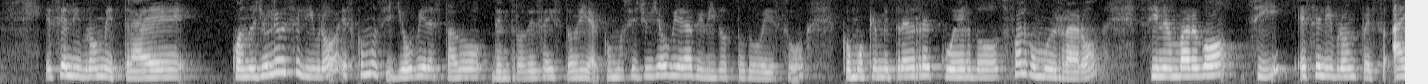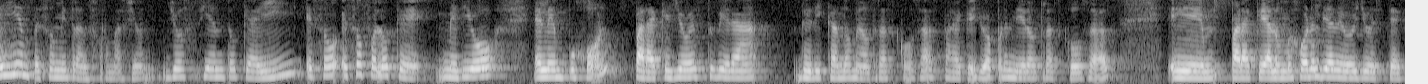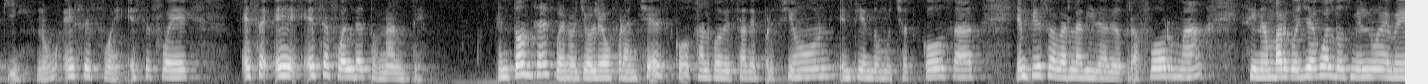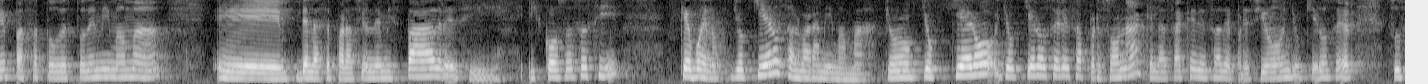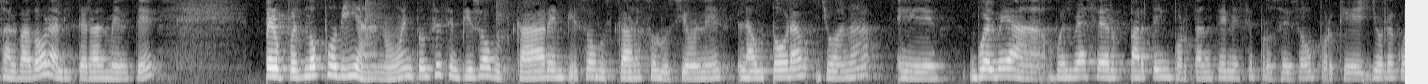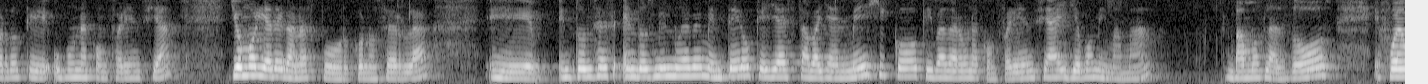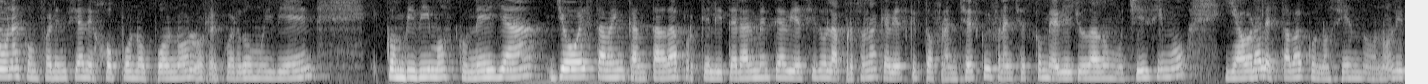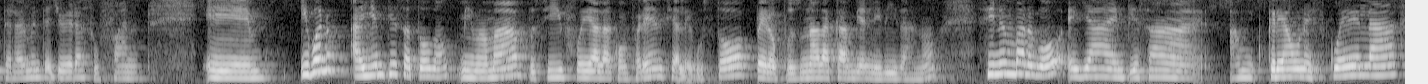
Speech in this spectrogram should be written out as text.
Ese libro me trae, cuando yo leo ese libro, es como si yo hubiera estado dentro de esa historia, como si yo ya hubiera vivido todo eso, como que me trae recuerdos, fue algo muy raro. Sin embargo, sí, ese libro empezó, ahí empezó mi transformación. Yo siento que ahí, eso, eso fue lo que me dio el empujón para que yo estuviera dedicándome a otras cosas, para que yo aprendiera otras cosas, eh, para que a lo mejor el día de hoy yo esté aquí, ¿no? Ese fue, ese fue, ese, eh, ese fue el detonante. Entonces, bueno, yo leo Francesco, salgo de esa depresión, entiendo muchas cosas, empiezo a ver la vida de otra forma. Sin embargo, llego al 2009, pasa todo esto de mi mamá, eh, de la separación de mis padres y, y, cosas así, que bueno, yo quiero salvar a mi mamá, yo, yo, quiero, yo quiero ser esa persona que la saque de esa depresión, yo quiero ser su salvadora literalmente pero pues no podía, ¿no? Entonces empiezo a buscar, empiezo a buscar soluciones. La autora, Joana, eh, vuelve, a, vuelve a ser parte importante en ese proceso porque yo recuerdo que hubo una conferencia, yo moría de ganas por conocerla. Eh, entonces, en 2009 me entero que ella estaba ya en México, que iba a dar una conferencia y llevo a mi mamá. Vamos las dos. Fue una conferencia de Hoponopono, lo recuerdo muy bien convivimos con ella, yo estaba encantada porque literalmente había sido la persona que había escrito Francesco y Francesco me había ayudado muchísimo y ahora la estaba conociendo, ¿no? Literalmente yo era su fan. Eh, y bueno, ahí empieza todo. Mi mamá, pues sí, fue a la conferencia, le gustó, pero pues nada cambia en mi vida, ¿no? Sin embargo, ella empieza, a, crea una escuela,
